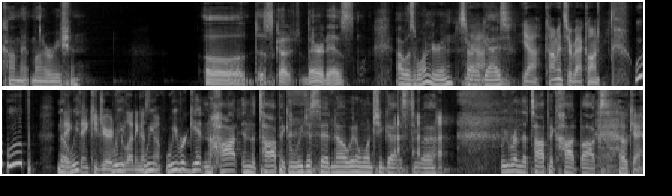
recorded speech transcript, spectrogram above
Comment moderation. Oh, got there. It is. I was wondering. Sorry, Yeah. guys. Yeah, comments are back on. Whoop whoop. No, Thank- thank you, Jared, we, for letting us we, know. We were getting hot in the topic, and we just said no. We don't want you guys to. Uh, we were in the topic hot box. Okay.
